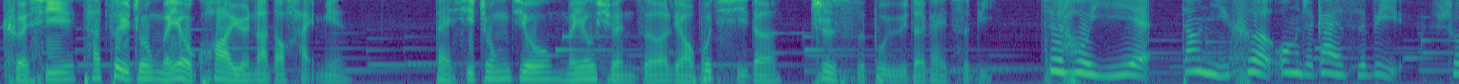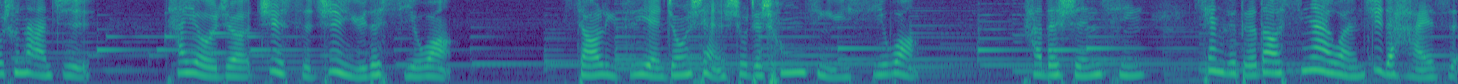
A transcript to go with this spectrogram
可惜他最终没有跨越那道海面，黛西终究没有选择了不起的至死不渝的盖茨比。最后一夜，当尼克望着盖茨比说出那句“他有着至死至渝的希望”，小李子眼中闪烁着憧憬与希望，他的神情。像个得到心爱玩具的孩子，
